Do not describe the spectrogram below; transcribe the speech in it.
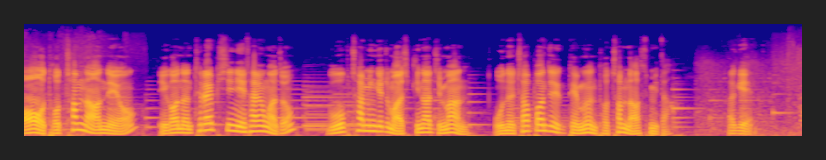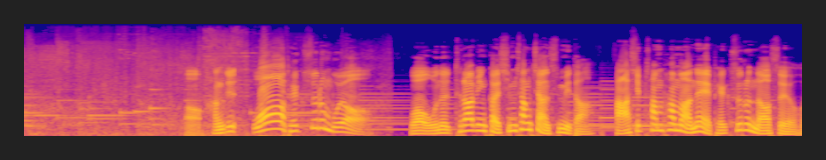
어, 더 참 나왔네요. 이거는 트랩신이 사용하죠. 무업참인 게 좀 아쉽긴 하지만 오늘 첫 번째 득템은 더 참 나왔습니다. 하긴. 어, 강지 와, 백술은 뭐야? 와, 오늘 트라빈칼 심상치 않습니다. 43파 만에 백술은 나왔어요.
